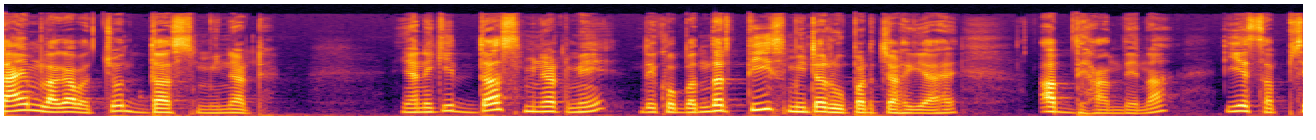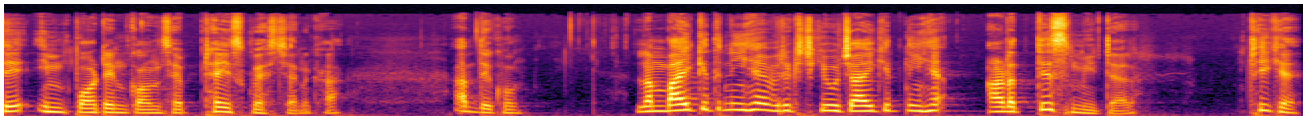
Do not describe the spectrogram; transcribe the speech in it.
टाइम लगा बच्चों दस मिनट। यानी कि दस मिनट में देखो, बंदर तीस मीटर ऊपर चढ़ गया है। अब ध्यान देना, ये सबसे इंपॉर्टेंट कॉन्सेप्ट है इस क्वेश्चन का। अब देखो, लंबाई कितनी है, वृक्ष की ऊंचाई कितनी है? अड़तीस मीटर। ठीक है?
